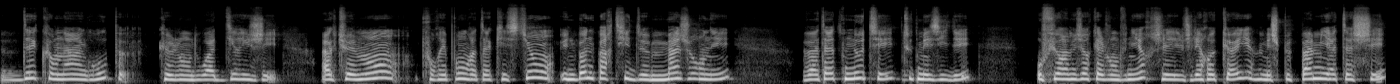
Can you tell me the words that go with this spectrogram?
dès qu'on a un groupe que l'on doit diriger. Actuellement, pour répondre à ta question, une bonne partie de ma journée va être notée, toutes mes idées. Au fur et à mesure qu'elles vont venir, je les recueille, mais je ne peux pas m'y attacher.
